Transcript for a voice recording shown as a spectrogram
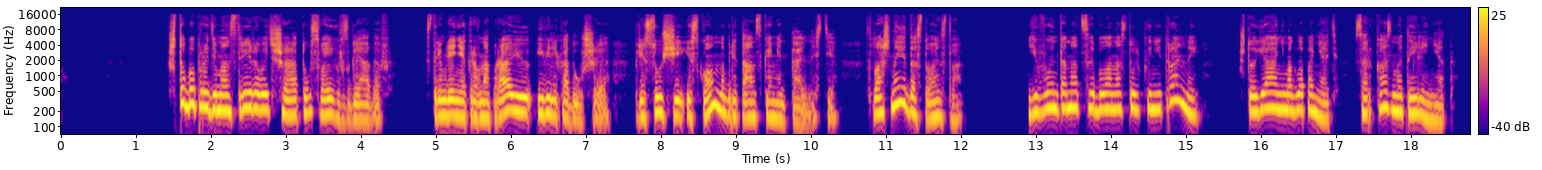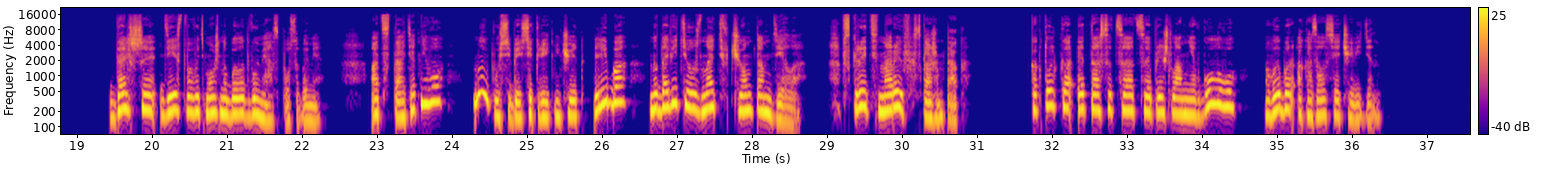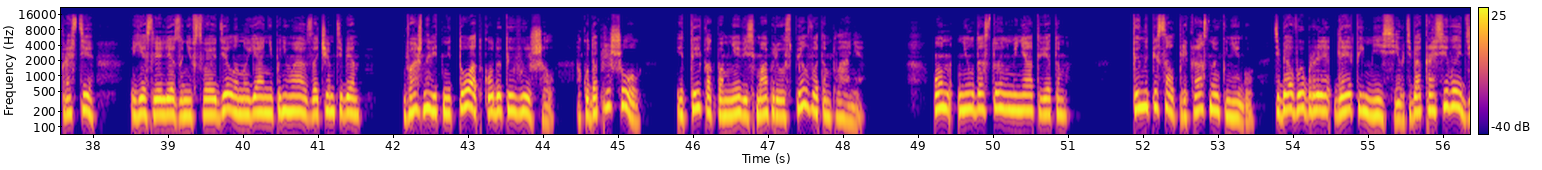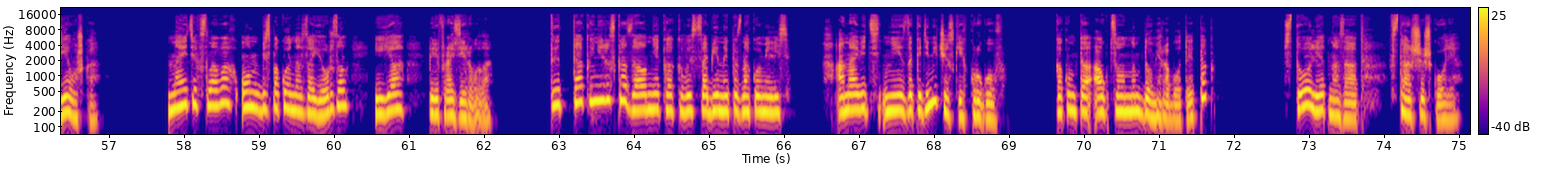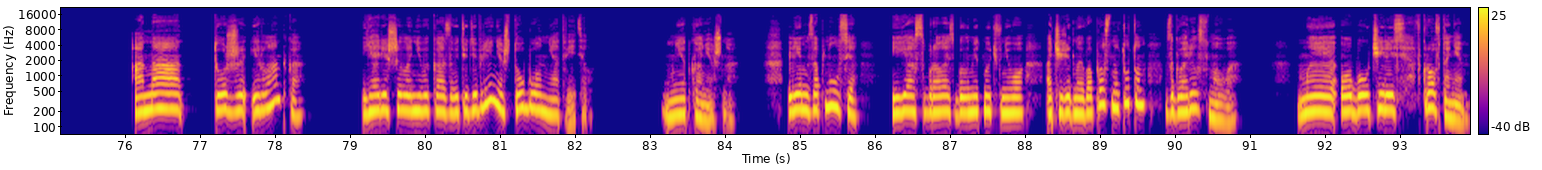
«Чтобы продемонстрировать широту своих взглядов, стремление к равноправию и великодушие — присущие исконно британской ментальности. Сплошные достоинства. Его интонация была настолько нейтральной, что я не могла понять, сарказм это или нет. Дальше действовать можно было двумя способами. отстать от него, ну и пусть себе секретничает, либо надавить и узнать, в чем там дело. Вскрыть нарыв, скажем так. Как только эта ассоциация пришла мне в голову, выбор оказался очевиден. «Прости, если лезу не в свое дело, но я не понимаю, зачем тебе... Важно ведь не то, откуда ты вышел, а куда пришел. И ты, как по мне, весьма преуспел в этом плане. Он не удостоил меня ответом. Ты написал прекрасную книгу, тебя выбрали для этой миссии, у тебя красивая девушка. На этих словах он беспокойно заёрзал, и я перефразировала. «Ты так и не рассказал мне, как вы с Сабиной познакомились. Она ведь не из академических кругов. В каком-то аукционном доме работает, так?» «Сто лет назад, в старшей школе». «Она тоже ирландка?» Я решила не выказывать удивления, чтобы он не ответил. «Нет, конечно». Лем запнулся, и я собралась было метнуть в него очередной вопрос, но тут он заговорил снова. «Мы оба учились в Крофтоне».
